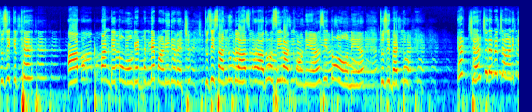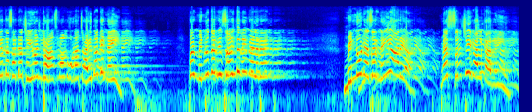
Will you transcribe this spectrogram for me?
ਤੁਸੀਂ ਕਿੱਥੇ ਆਪ ਭਾਂਡੇ ਧੋਵੋਗੇ ਠੰਡੇ ਪਾਣੀ ਦੇ ਵਿੱਚ। ਤੁਸੀਂ ਸਾਨੂੰ ਗਲਾਸ ਫੜਾ ਦਿਓ, ਅਸੀਂ ਰੱਖ ਆਉਨੇ ਆ ਅਸੀਂ ਧੋਉਨੇ ਆ ਤੁਸੀਂ ਬੈਠੋ। ਯਾਰ ਚਰਚ ਦੇ ਵਿੱਚ ਆਣ ਕੇ ਤਾਂ ਸਾਡਾ ਜੀਵਨ ਟਰਾਂਸਫਾਰਮ ਹੋਣਾ ਚਾਹੀਦਾ ਕਿ ਨਹੀਂ? ਪਰ ਮੈਨੂੰ ਤਾਂ ਰਿਜ਼ਲਟ ਨਹੀਂ ਮਿਲ ਰਹੇ। ਮੈਨੂੰ ਨਜ਼ਰ ਨਹੀਂ ਆ ਰਿਹਾ। ਮੈਂ ਸੱਚੀ ਗੱਲ ਕਰ ਰਹੀ ਹਾਂ।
